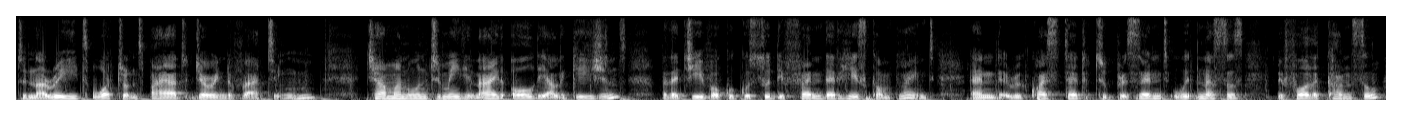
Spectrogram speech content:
to narrate what transpired during the vetting. Chairman Wontumi denied all the allegations, but the chief of Kokoso defended his complaint and requested to present witnesses before the council,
